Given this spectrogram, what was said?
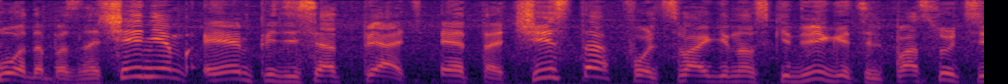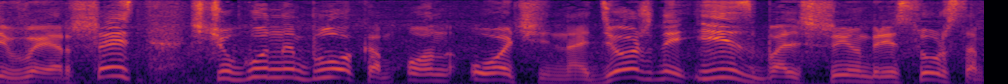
под обозначением М55. Это чисто фольксвагеновский двигатель, по сути VR6 с чугунным блоком. Он очень надежный и с большим ресурсом.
